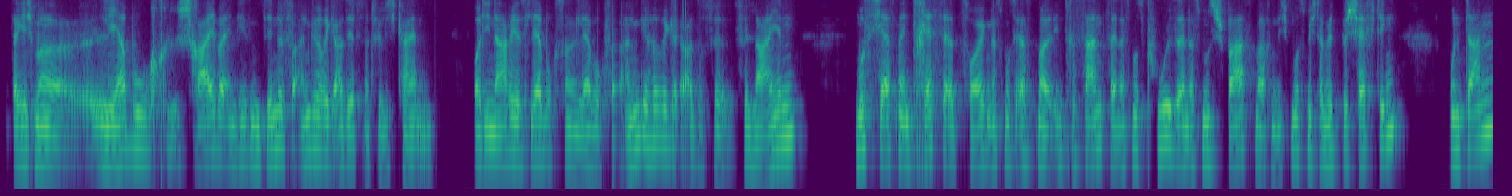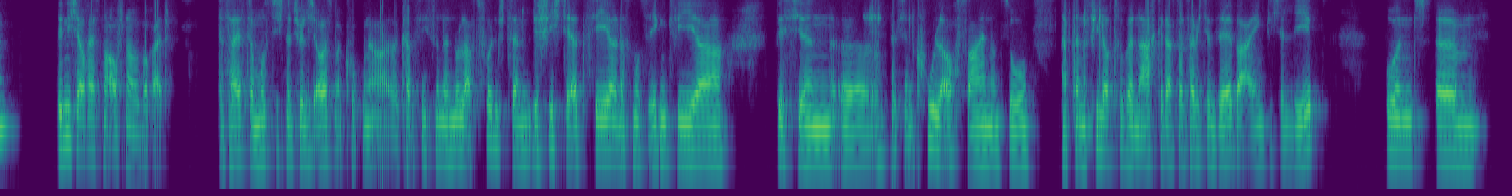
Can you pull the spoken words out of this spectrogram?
sage ich mal, Lehrbuchschreiber in diesem Sinne für Angehörige, also jetzt natürlich kein, ordinaries Lehrbuch, sondern Lehrbuch für Angehörige, also für, für Laien, muss ich erstmal Interesse erzeugen, das muss erstmal interessant sein, das muss cool sein, das muss Spaß machen, ich muss mich damit beschäftigen und dann bin ich auch erstmal aufnahmebereit. Das heißt, da musste ich natürlich auch erstmal gucken, na, du kannst nicht so eine 0815 Geschichte erzählen, das muss irgendwie ja bisschen, äh, bisschen cool auch sein und so. Habe dann viel auch drüber nachgedacht, was habe ich denn selber eigentlich erlebt und ähm,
